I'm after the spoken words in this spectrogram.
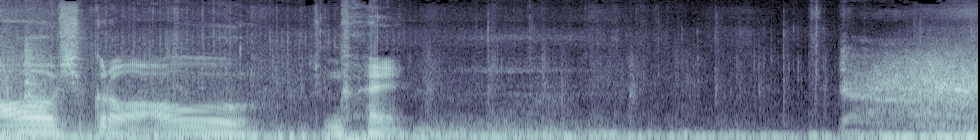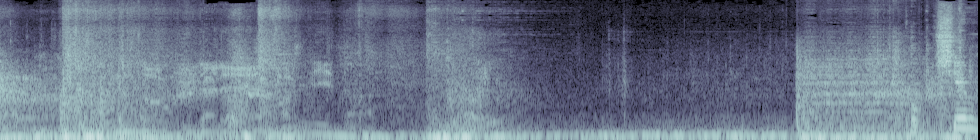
아우 시끄러워. 아우 정말. 독침.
